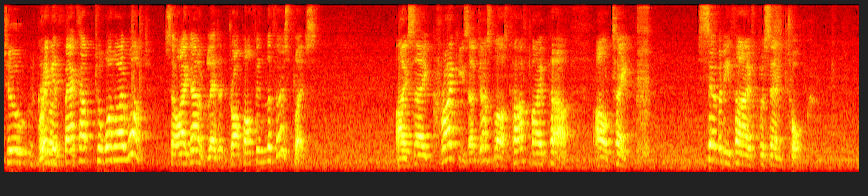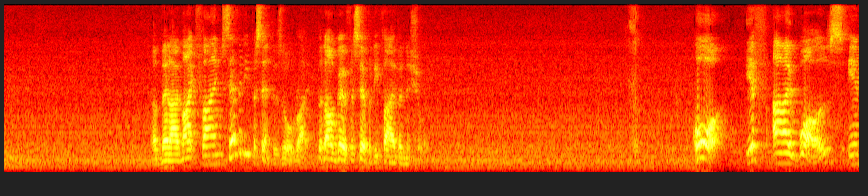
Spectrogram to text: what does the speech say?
to bring it back up to what I want, so I don't let it drop off in the first place. I say, crikeys, I've just lost half my power. I'll take 75% torque. And then I might find 70% is all right, but I'll go for 75 initially. Or if I was in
